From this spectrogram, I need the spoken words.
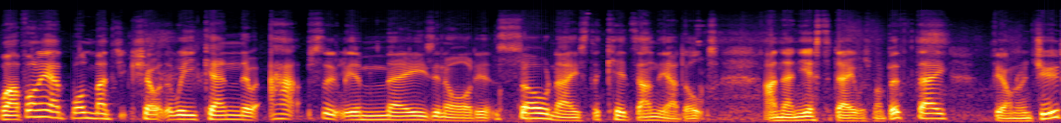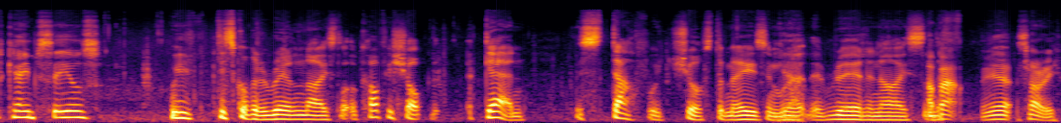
Well, I've only had one magic show at the weekend. They were absolutely amazing audience, so nice, the kids and the adults. And then yesterday was my birthday. Fiona and Jude came to see us. We've discovered a really nice little coffee shop. that, Again, the staff were just amazing, Yeah. weren't they? Really nice. And the- About yeah, sorry,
